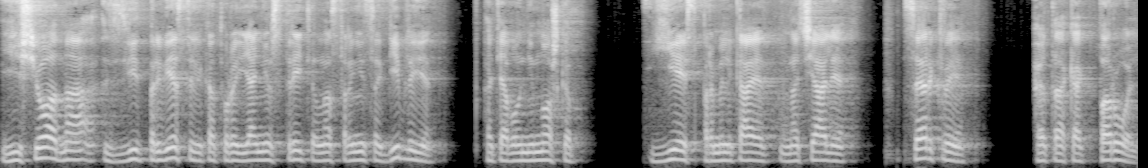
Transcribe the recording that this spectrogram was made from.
еще одна из вид приветствий, который я не встретил на страницах Библии, хотя бы он немножко есть, промелькает в начале церкви, это как пароль,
